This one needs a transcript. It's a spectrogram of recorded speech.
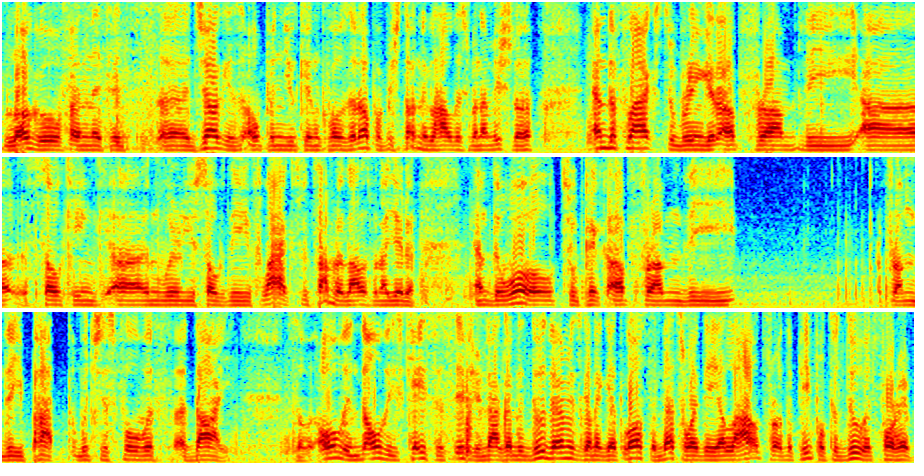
loguf, and if its uh, jug is open, you can close it up. And the flax to bring it up from the uh, soaking uh, and where you soak the flax, and the wool to pick up from the from the pot, which is full with uh, dye. So all in all these cases, if you're not going to do them, it's going to get lost, and that's why they allowed for the people to do it for him.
